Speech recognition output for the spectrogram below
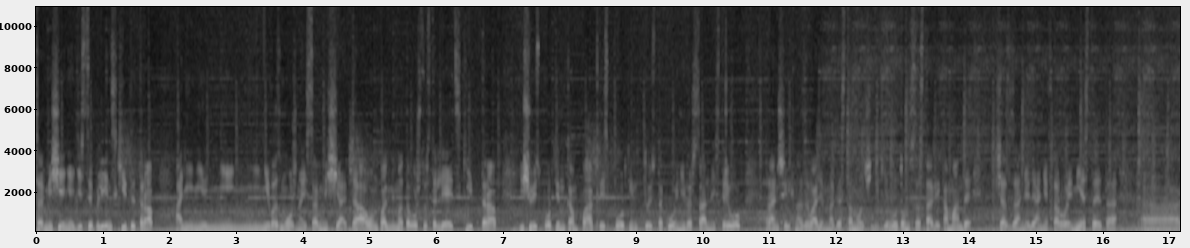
совмещение дисциплин, скит и трап, они не, не, не, невозможно их совмещать. Да? А он помимо того, что стреляет скит, трап, еще и спортинг компакт, и спортинг, то есть такой универсальный стрелок. Раньше их называли многостаночники. Вот он в составе команды, сейчас заняли они второе место, это э,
